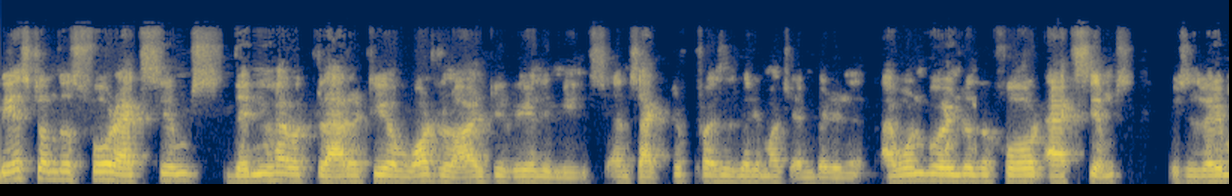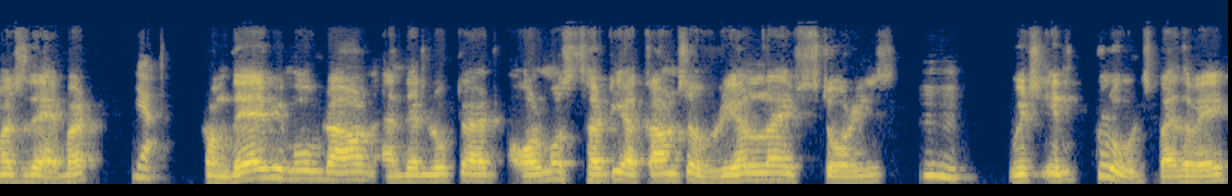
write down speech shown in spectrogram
based on those four axioms then you have a clarity of what loyalty really means and sacrifice is very much embedded in it i won't go into the four axioms which is very much there but yeah from there we moved on and then looked at almost 30 accounts of real life stories mm-hmm. which includes by the way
